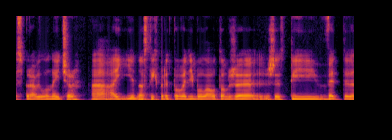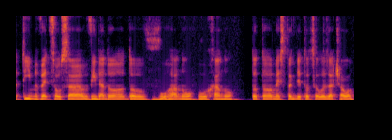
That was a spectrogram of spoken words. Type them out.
spravilo Nature a aj jedna z tých predpovedí bola o tom, že, že tí ved, teda tým vedcov sa vydá do, do Wuhanu, Wuhanu, do toho mesta, kde to celé začalo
